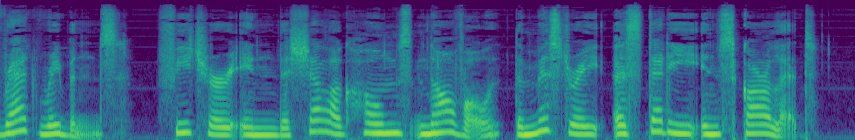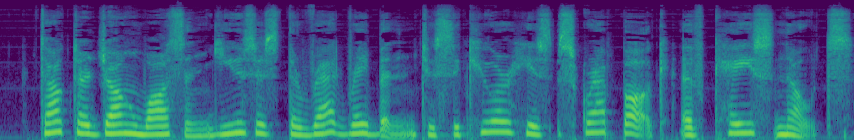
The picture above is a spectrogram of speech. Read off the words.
red ribbons feature in the Sherlock Holmes novel The Mystery: A Study in Scarlet. Dr. John Watson uses the red ribbon to secure his scrapbook of case notes.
